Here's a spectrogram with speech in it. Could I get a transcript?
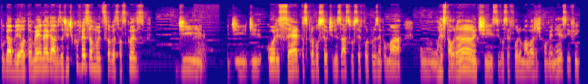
pro Gabriel também, né, Gabs? A gente conversa muito sobre essas coisas de... É. De, de, cores certas para você utilizar se você for, por exemplo, uma, um restaurante, se você for uma loja de conveniência, enfim.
